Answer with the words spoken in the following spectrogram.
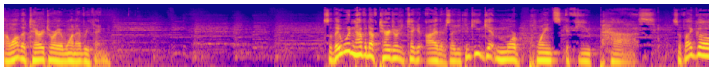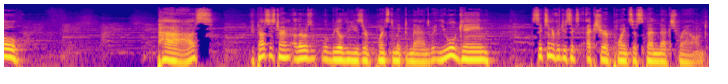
I want the territory. I want everything. So they wouldn't have enough territory to take it either. So you think you get more points if you pass. So if I go pass, if you pass this turn, others will be able to use their points to make demands, but you will gain 656 extra points to spend next round.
